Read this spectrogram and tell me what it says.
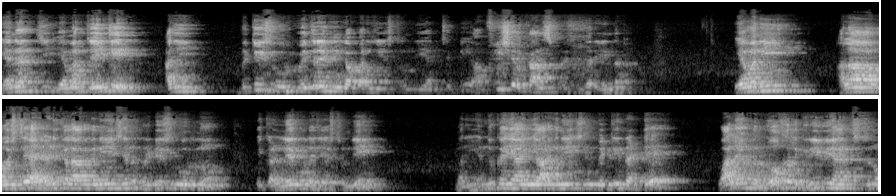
ఎనర్జీ ఎమర్జ్ అయితే అది బ్రిటిష్ రూల్కి వ్యతిరేకంగా పనిచేస్తుంది అని చెప్పి అఫీషియల్ కాన్స్పిరేషన్ జరిగిందట. ఏమని? అలా వస్తే ఆ రాడికల్ ఆర్గనైజేషన్ బ్రిటిష్ రూల్ను ఇక్కడ లేకుండా చేస్తుంది. మరి ఎందుకయ్యా ఈ ఆర్గనైజేషన్ పెట్టిందంటే వాళ్ళ యొక్క లోకల్ గ్రీవియాన్సెస్ను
